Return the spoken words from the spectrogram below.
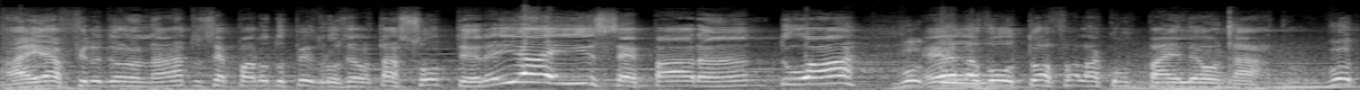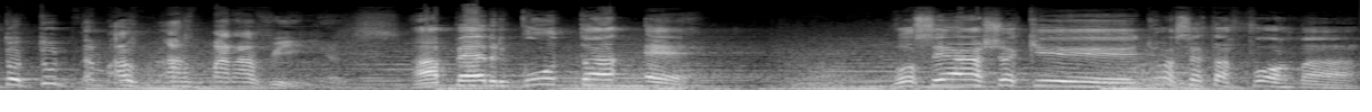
Aí a filha do Leonardo separou do Pedroso. Ela tá solteira. E aí, separando-a, Voltou. ela voltou a falar com o pai Leonardo. Botou tudo às maravilhas. A pergunta é: Você acha que, de uma certa forma,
